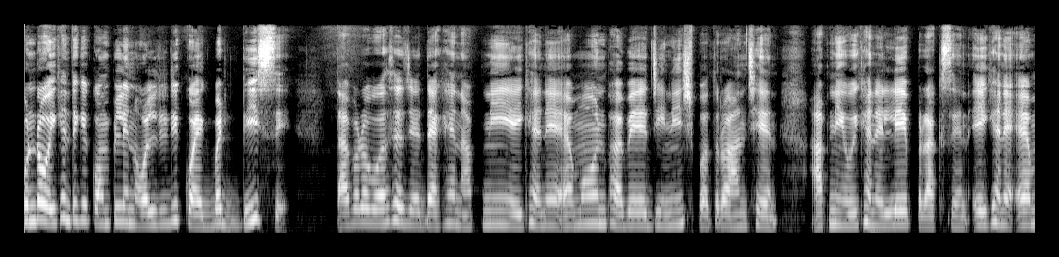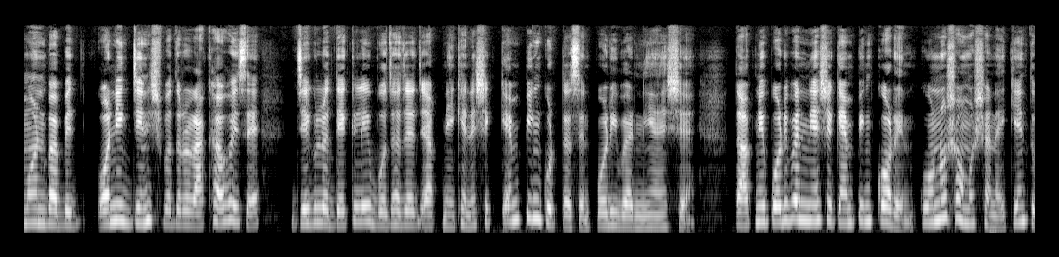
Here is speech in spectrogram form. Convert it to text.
ওনারা ওইখান থেকে কমপ্লেন অলরেডি কয়েকবার দিছে। তারপরে বলছে যে, দেখেন, আপনি এইখানে এমনভাবে জিনিসপত্র আনছেন, আপনি ওইখানে লেপ রাখছেন, এইখানে এমনভাবে অনেক জিনিসপত্র রাখা হয়েছে যেগুলো দেখলেই বোঝা যায় যে আপনি এখানে এসে ক্যাম্পিং করতেছেন পরিবার নিয়ে এসে। তো আপনি পরিবার নিয়ে এসে ক্যাম্পিং করেন, কোনো সমস্যা নাই। কিন্তু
